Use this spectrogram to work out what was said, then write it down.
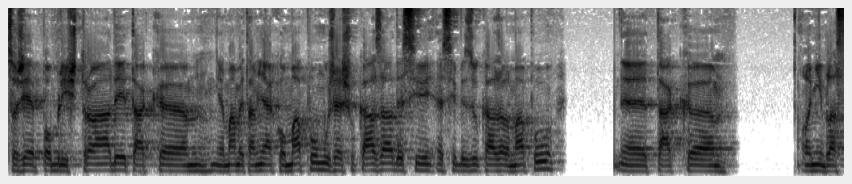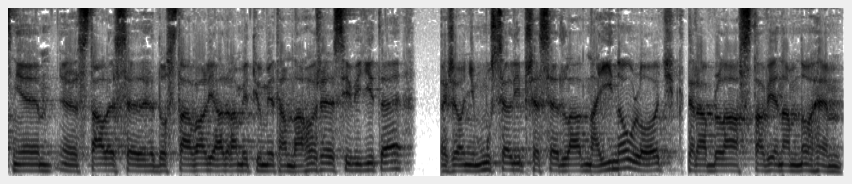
což je poblíž Troády, tak máme tam nějakou mapu, můžeš ukázat, jestli, jestli bys ukázal mapu, tak oni vlastně stále se dostávali, Adramitium je tam nahoře, jestli vidíte, takže oni museli přesedlat na jinou loď, která byla stavěna mnohem,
